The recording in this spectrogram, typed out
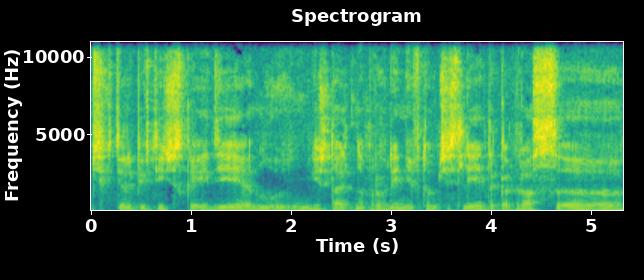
психотерапевтическая идея, ну, гештальт направление в том числе, это как раз э,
